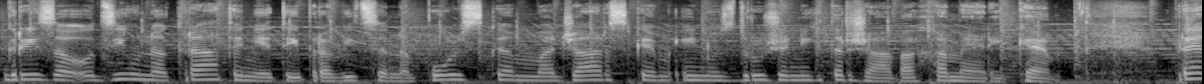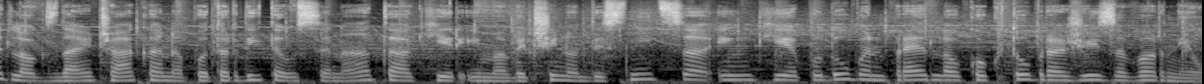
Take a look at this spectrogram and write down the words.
gre za odziv na kratenje te pravice na Polskem, Mačarskem in v Združenih državah Amerike. Predlog zdaj čaka na potrditev senata, kjer ima večino desnica in ki je podoben predlog oktobra že zavrnil.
